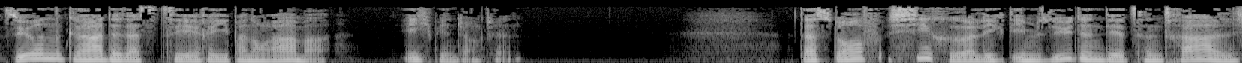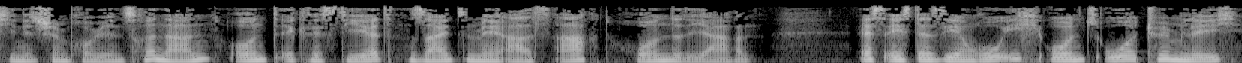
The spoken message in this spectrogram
Sie hören gerade das Serie Panorama. Ich bin Zhang Chen. Das Dorf Xihe liegt im Süden der zentralchinesischen Provinz Henan und existiert seit mehr als 800 Jahren. Es ist sehr ruhig und urtümlich,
